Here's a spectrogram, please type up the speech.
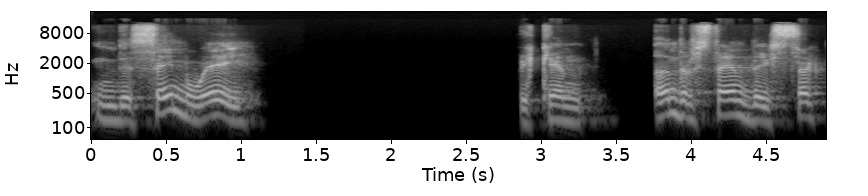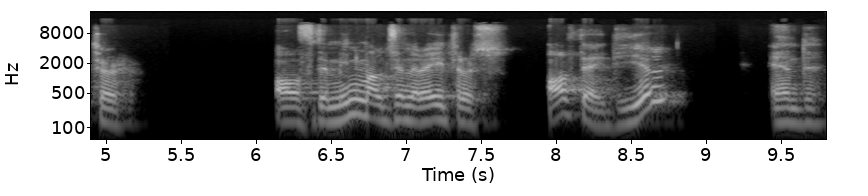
In the same way, we can understand the structure of the minimal generators of the ideal and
